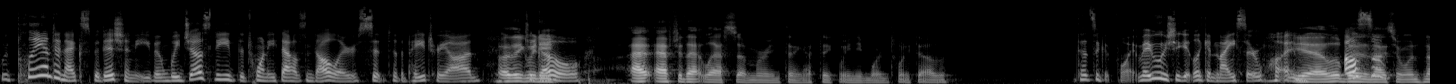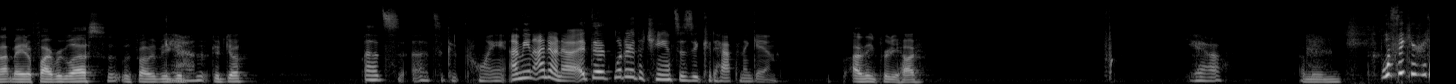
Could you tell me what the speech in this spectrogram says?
we've planned an expedition even. We just need the $20,000 sent to the Patreon I think we need. go. a- after that last submarine thing, I think we need more than twenty thousand. That's a good point. Maybe we should get like a nicer one. Yeah, a little bit of a nicer one, not made of fiberglass, would probably be a Yeah, good good go. That's that's a good point. I mean, I don't know. What are the chances it could happen again? I think pretty high. Yeah. I mean, We'll figure it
